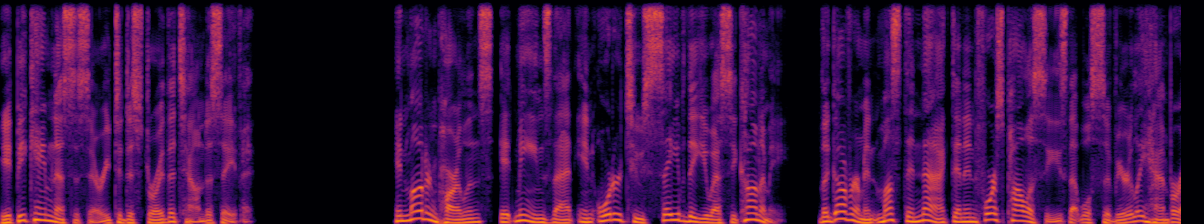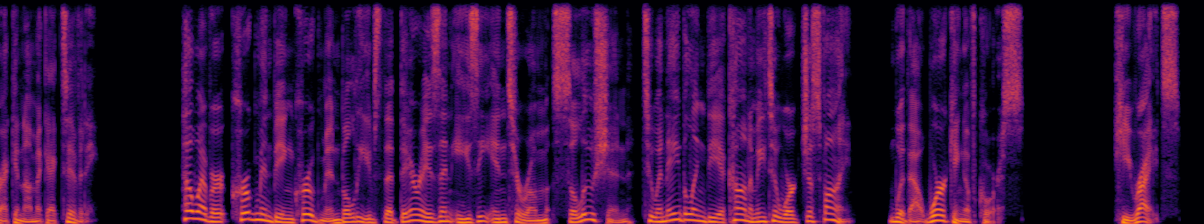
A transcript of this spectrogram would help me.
it became necessary to destroy the town to save it. In modern parlance, it means that in order to save the U.S. economy, the government must enact and enforce policies that will severely hamper economic activity. However, Krugman being Krugman believes that there is an easy interim solution to enabling the economy to work just fine, without working, of course. He writes,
